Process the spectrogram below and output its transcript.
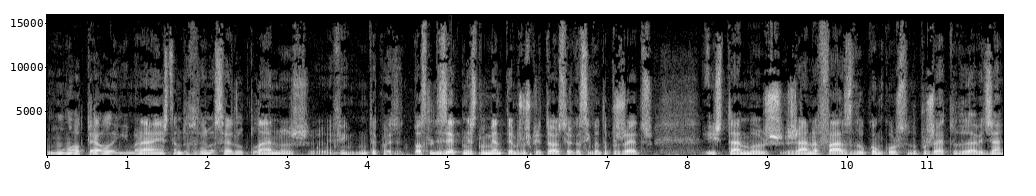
um hotel em Guimarães, estamos a fazer uma série de planos, enfim, muita coisa. Posso lhe dizer que neste momento temos no escritório cerca de 50 projetos e estamos já na fase do concurso do projeto de Abidjan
